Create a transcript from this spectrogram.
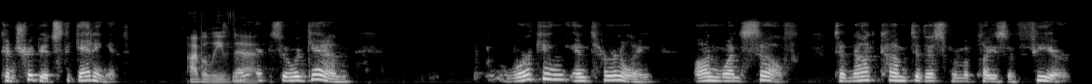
contributes to getting it. I believe that. So, again, working internally on oneself to not come to this from a place of fear,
